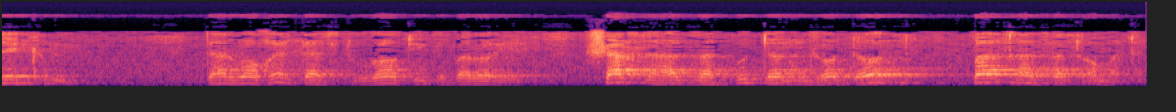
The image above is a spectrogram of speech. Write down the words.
ذکر در واقع دستوراتی که برای شخص حضرت بود در اونجا داد بعد حضرت آمده.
